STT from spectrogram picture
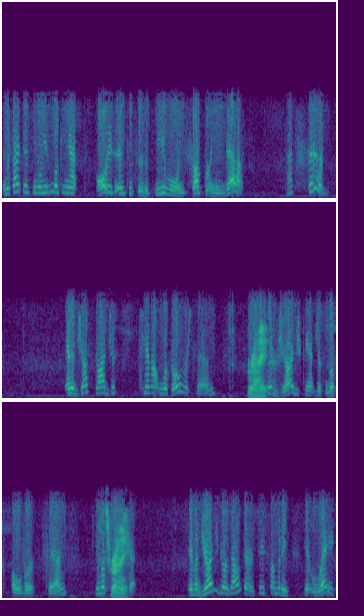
And the fact is, you know, he's looking at all these instances of evil and suffering and death. That's sin. And a just God just cannot look over sin. Right. A good judge can't just look over sin. He must That's right. it. If a judge goes out there and sees somebody get raped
